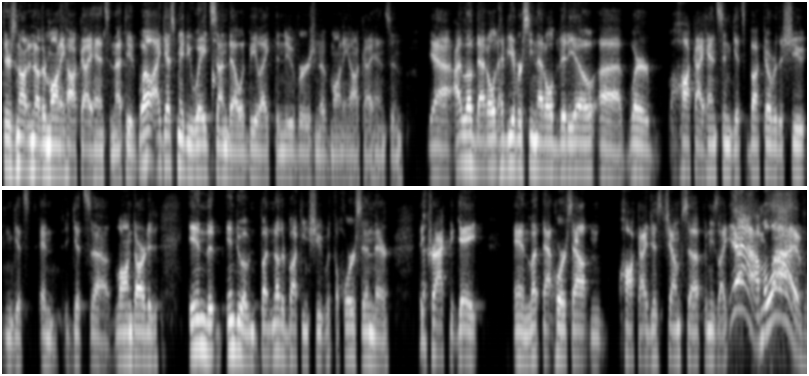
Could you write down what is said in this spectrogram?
there's not another Monty Hawkeye Henson. That dude. Well, I guess maybe Wade Sundell would be like the new version of Monty Hawkeye Henson. Yeah, I love that old. Have you ever seen that old video uh, where Hawkeye Henson gets bucked over the chute and gets and gets uh, lawn darted in the into a, but another bucking chute with the horse in there? They crack the gate and let that horse out, and Hawkeye just jumps up and he's like, "Yeah, I'm alive."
